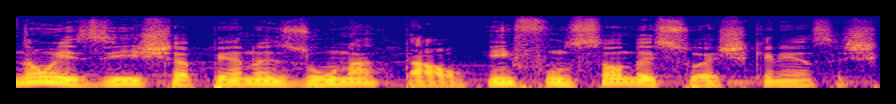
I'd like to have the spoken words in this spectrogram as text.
Não existe apenas um Natal. Em função das suas crenças,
